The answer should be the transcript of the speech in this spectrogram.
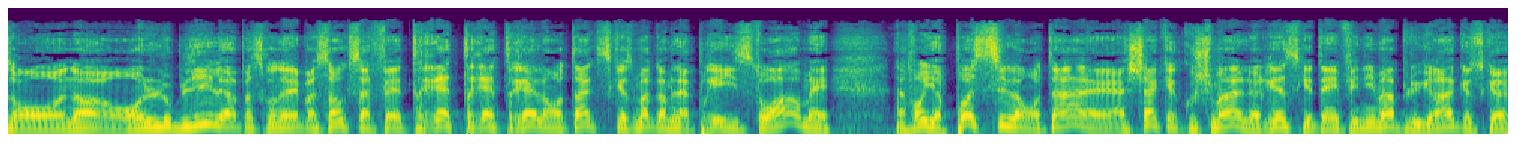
On a, on l'oublie là parce qu'on a l'impression que ça fait très, très, très longtemps que c'est quasiment comme la préhistoire mais dans le fond, il n'y a pas si longtemps, euh, à chaque accouchement, le risque est infiniment plus grand que ce que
